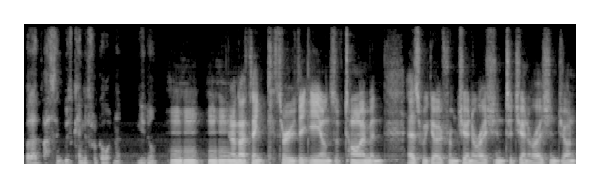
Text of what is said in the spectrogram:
but I, I think we've kind of forgotten it, you know? Mm-hmm, mm-hmm. And I think through the eons of time and as we go from generation to generation, John,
